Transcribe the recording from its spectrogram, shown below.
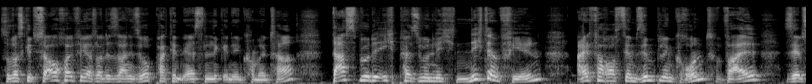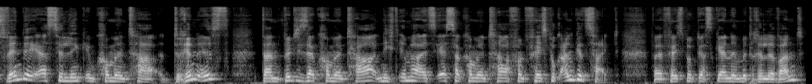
Sowas gibt es ja auch häufig, dass Leute sagen, so, pack den ersten Link in den Kommentar. Das würde ich persönlich nicht empfehlen, einfach aus dem simplen Grund, weil selbst wenn der erste Link im Kommentar drin ist, dann wird dieser Kommentar nicht immer als erster Kommentar von Facebook angezeigt, weil Facebook das gerne mit relevant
